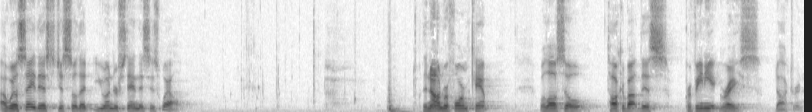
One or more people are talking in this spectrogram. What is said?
I will say this just so that you understand this as well. The non reformed camp will also talk about this prevenient grace doctrine.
